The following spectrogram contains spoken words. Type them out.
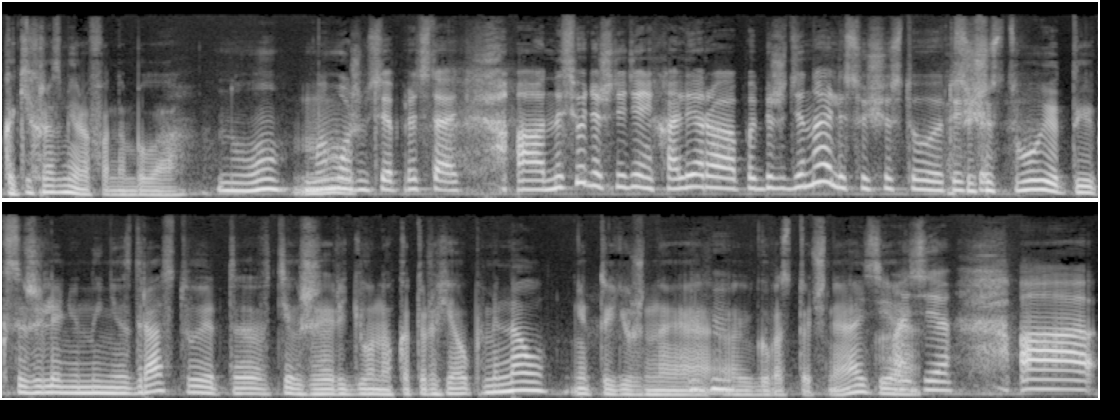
Каких размеров она была? Ну, мы ну, можем себе представить. А на сегодняшний день холера побеждена или существует еще? Существует и, к сожалению, ныне здравствует э, в тех же регионах, которых я упоминал. Это Южная, угу. Юго-Восточная Азия. Азия. А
